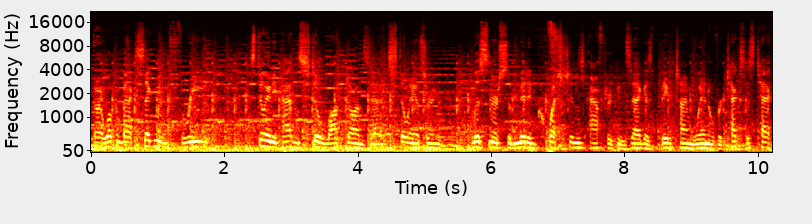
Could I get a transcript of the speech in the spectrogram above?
All right, welcome back. Segment three. Still Andy Patton, still locked on Zag, still answering listener submitted questions after Gonzaga's big time win over Texas Tech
